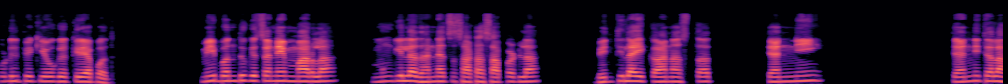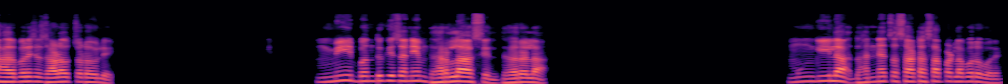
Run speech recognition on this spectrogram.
पुढील पुढीलपैकी योग्य क्रियापद. मी बंदुकीचा नेम मारला मुंगीला धान्याचा साठा सापडला भिंतीलाही कान असतात त्यांनी त्यांनी त्याला हरभऱ्याच्या झाडावर चढवले. मी बंदुकीचा नेम धरला असेल धरला. मुंगीला धान्याचा साठा सापडला बरोबर आहे.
